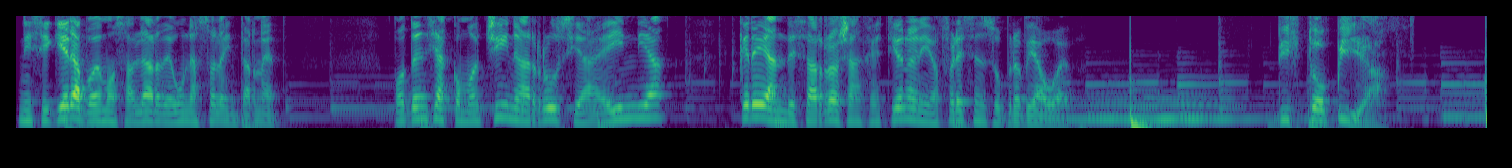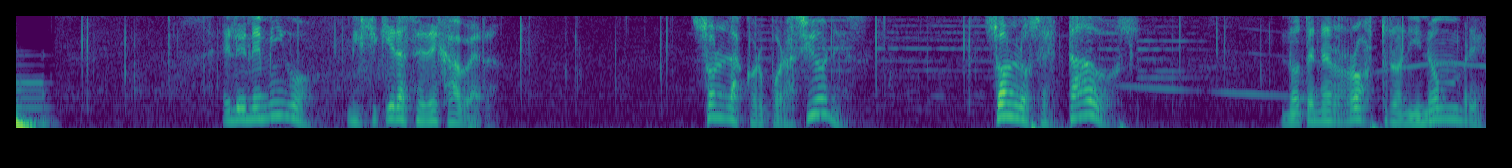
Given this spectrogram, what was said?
Ni siquiera podemos hablar de una sola Internet. Potencias como China, Rusia e India crean, desarrollan, gestionan y ofrecen su propia web. Distopía. El enemigo ni siquiera se deja ver son las corporaciones, son los estados. No tener rostro ni nombre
